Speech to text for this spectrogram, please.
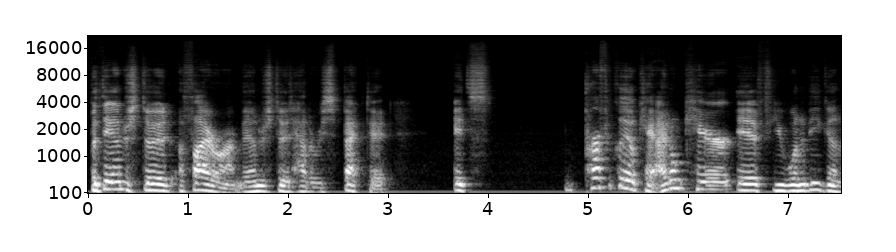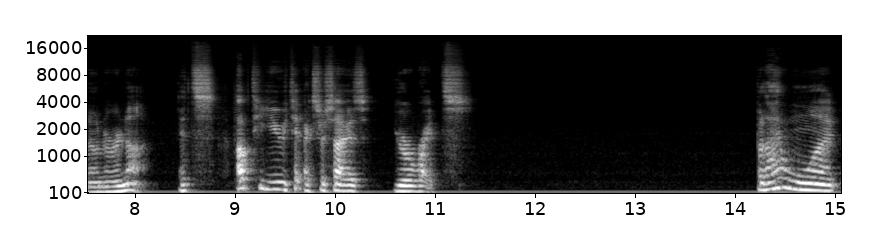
But they understood a firearm, they understood how to respect it. It's perfectly okay. I don't care if you want to be a gun owner or not. It's up to you to exercise your rights. But I want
